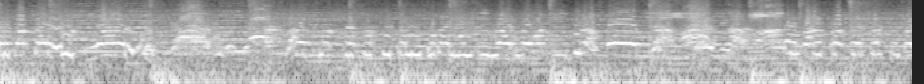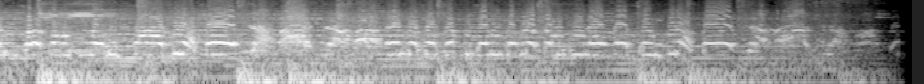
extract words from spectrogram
দেশের কথা হুঁশিয়ার ভারতবর্ষের শক্তিশালী প্রধানমন্ত্রী নরেন্দ্র মোদী এই ভারতবর্ষের শক্তিশালী স্বরাষ্ট্রমন্ত্রী অমিত শাহ এই দেশের শক্তিশালী প্রতিরক্ষা মন্ত্রী রাজনাথ সিং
